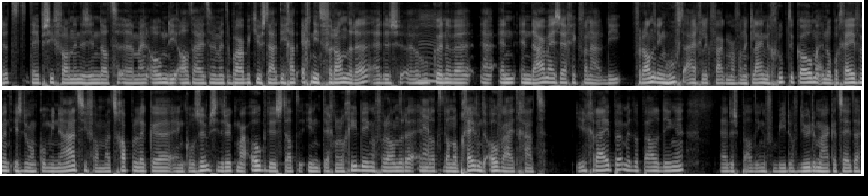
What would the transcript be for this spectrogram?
het depressief van in de zin dat uh, mijn oom die altijd met de barbecue staat, die gaat echt niet veranderen. Hè? Dus uh, mm. hoe kunnen we. Ja, en, en daarmee zeg ik van nou, die verandering hoeft eigenlijk vaak maar van een kleine groep te komen. En op een gegeven moment is door een combinatie van maatschappelijke en consumptiedruk, maar ook dus dat in technologie dingen veranderen. En ja. dat dan op een gegeven moment de overheid gaat ingrijpen met bepaalde dingen. Dus bepaalde dingen verbieden of duurder maken, et cetera.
